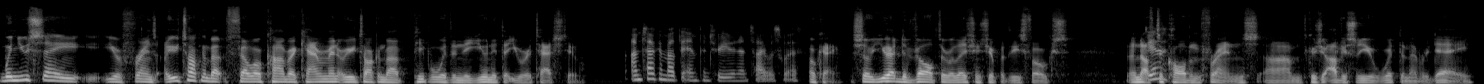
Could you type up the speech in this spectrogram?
when you say your friends, are you talking about fellow combat cameramen, or are you talking about people within the unit that you were attached to? I'm talking about the infantry units I was with. Okay, so you had developed a relationship with these folks enough to call them friends, because you obviously you're with them every day.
